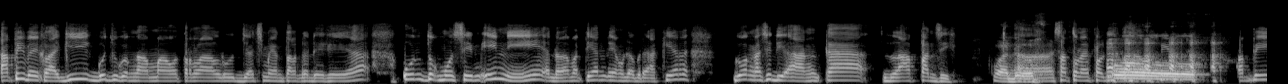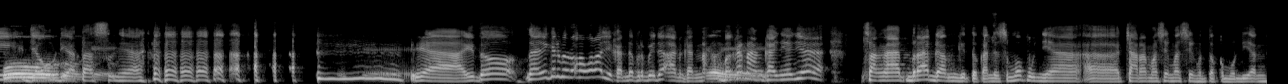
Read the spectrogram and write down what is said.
Tapi baik lagi gue juga nggak mau terlalu judgmental ke De Gea untuk musim ini dalam artian yang udah berakhir gue ngasih di angka 8 sih. Waduh. Uh, satu level di atas, oh. tapi, tapi oh, jauh di atasnya. ya itu, nah ini kan baru awal aja kan ada perbedaan kan, nah, bahkan angkanya aja sangat beragam gitu kan, dan semua punya uh, cara masing-masing untuk kemudian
